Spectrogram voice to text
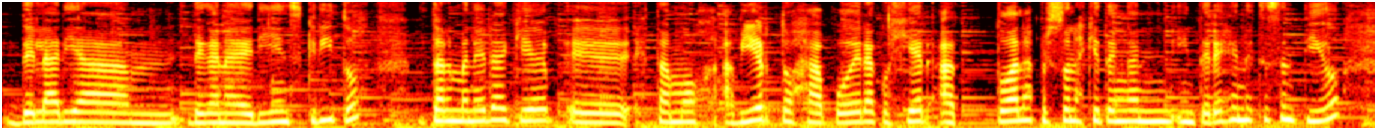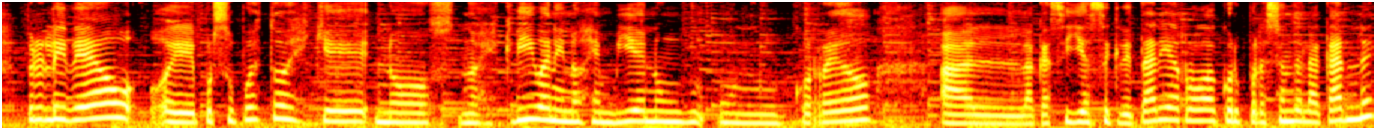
del área mm, de ganadería inscritos, de tal manera que eh, estamos abiertos a poder acoger a todas las personas que tengan interés en este sentido, pero la idea, por supuesto, es que nos, escriban y nos envíen un correo a la casilla secretaria arroba corporación de la carne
